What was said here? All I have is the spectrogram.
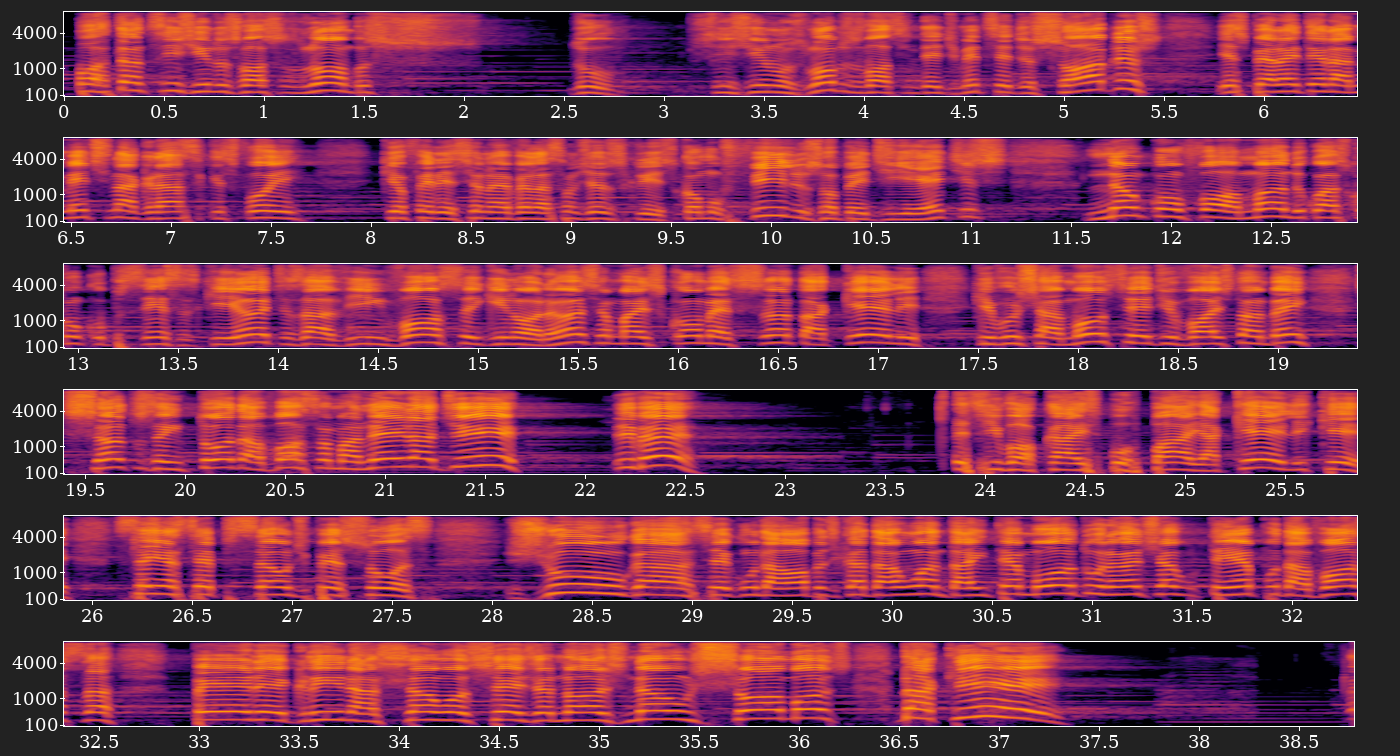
Portanto, cingindo os vossos lombos, do, cingindo os lombos do vosso entendimento, sede sóbrios e esperar inteiramente na graça que foi que ofereceu na revelação de Jesus Cristo, como filhos obedientes não conformando com as concupiscências que antes havia em vossa ignorância, mas como é santo aquele que vos chamou, de vós também santos em toda a vossa maneira de viver. E se invocais por Pai, aquele que, sem acepção de pessoas, julga segundo a obra de cada um andar em temor durante o tempo da vossa peregrinação, ou seja, nós não somos daqui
